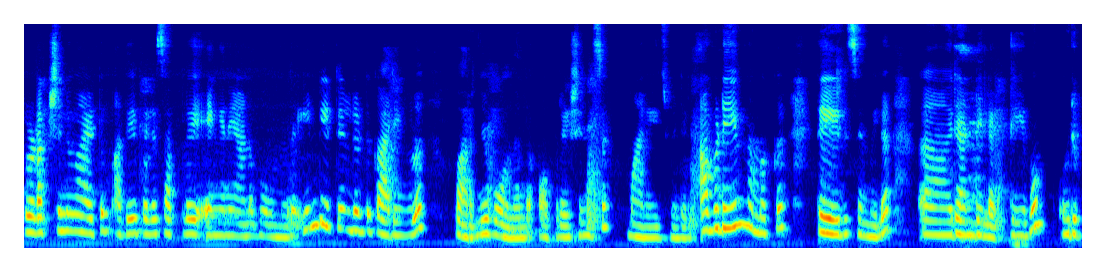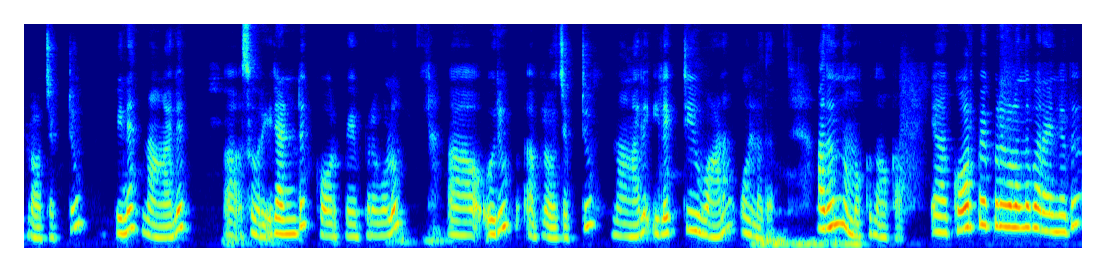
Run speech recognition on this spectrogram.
പ്രൊഡക്ഷനുമായിട്ടും അതേപോലെ സപ്ലൈ എങ്ങനെയാണ് പോകുന്നത്? ഇൻ ഡീറ്റെയിൽഡ് കാര്യങ്ങൾ പറഞ്ഞു പോകുന്നുണ്ട്. ഓപ്പറേഷൻസ് മാനേജ്മെന്റിൽ അവിടെയും നമുക്ക് തേർഡ് സെമ്മിൽ രണ്ട് ഇലക്റ്റീവും ഒരു പ്രോജക്റ്റും പിന്നെ നാല് സോറി രണ്ട് കോർ പേപ്പറുകളും ഒരു പ്രോജക്റ്റും നാല് ഇലക്റ്റീവാണ് ഉള്ളത്. അതും നമുക്ക് നോക്കാം. കോർ പേപ്പറുകൾ എന്ന് പറയുന്നത്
